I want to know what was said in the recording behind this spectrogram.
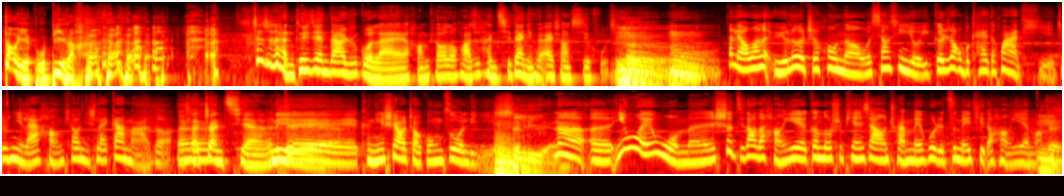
倒也不必了。这是很推荐大家，如果来杭漂的话，就很期待你会爱上西湖这个。嗯嗯，那聊完了娱乐之后呢，我相信有一个绕不开的话题，就是你来杭漂，你是来干嘛的？是来赚钱力。对，肯定是要找工作里。是里，那呃，因为我们涉及到的行业更多是偏向传媒或者自媒体的行业嘛，对。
